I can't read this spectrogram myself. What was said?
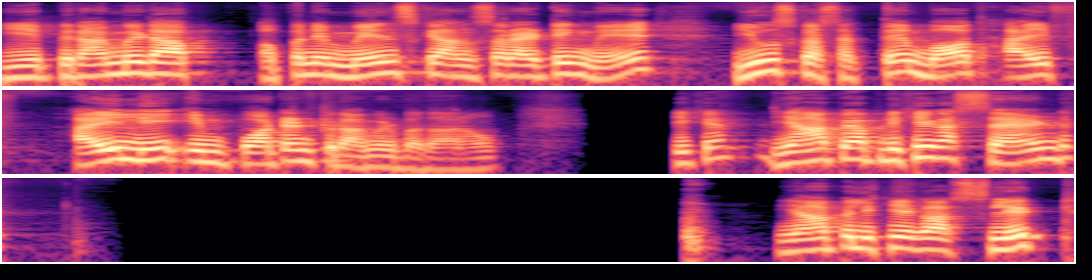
ये पिरामिड आप अपने मेंस के आंसर राइटिंग में यूज़ कर सकते हैं। बहुत हाई हाईली इंपॉर्टेंट पिरामिड बता रहा हूँ। ठीक है? यहाँ पे आप लिखिएगा सैंड यहाँ पे लिखिएगा स्लिट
